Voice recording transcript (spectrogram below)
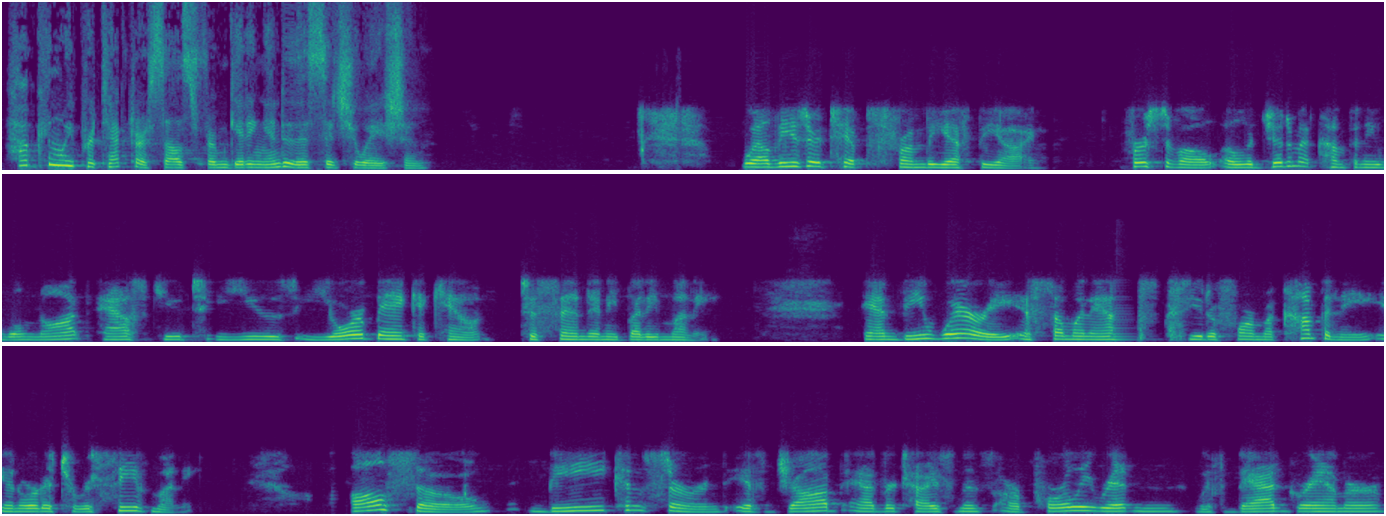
How can we protect ourselves from getting into this situation? Well, these are tips from the FBI. First of all, a legitimate company will not ask you to use your bank account to send anybody money. And be wary if someone asks you to form a company in order to receive money. Also, be concerned if job advertisements are poorly written with bad grammar,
